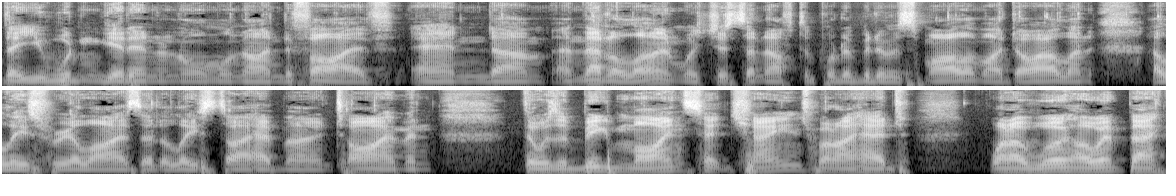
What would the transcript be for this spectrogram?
that you wouldn't get in a normal nine to five. And um, and that alone was just enough to put a bit of a smile on my dial and at least realize that at least I had my own time. And there was a big mindset change when I had when I work. I went back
